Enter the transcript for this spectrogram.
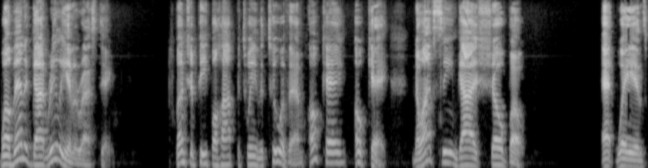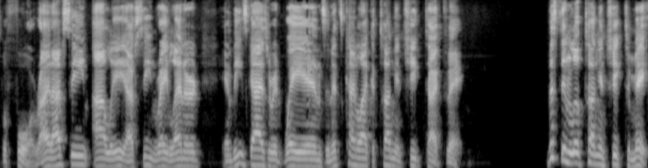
Well, then it got really interesting. A bunch of people hopped between the two of them. Okay, okay. Now, I've seen guys showboat at weigh ins before, right? I've seen Ali, I've seen Ray Leonard, and these guys are at weigh ins, and it's kind of like a tongue in cheek type thing. This didn't look tongue in cheek to me.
